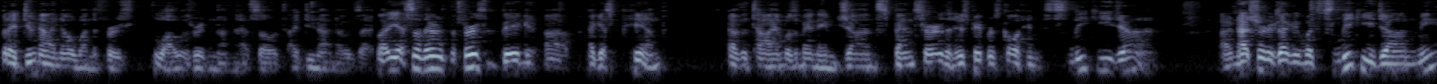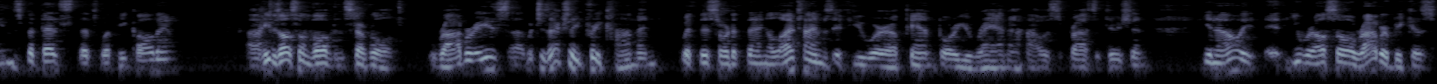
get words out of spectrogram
But I do not know when the first law was written on that, so I do not know exactly. But yeah, so there was the first big, uh, I guess, pimp of the time was a man named John Spencer. The newspapers called him Sleeky John. I'm not sure exactly what Sleeky John means, but that's that's what they called him. Uh, he was also involved in several robberies, uh, which is actually pretty common with this sort of thing. A lot of times, if you were a pimp or you ran a house prostitution, you know, it, it, you were also a robber because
